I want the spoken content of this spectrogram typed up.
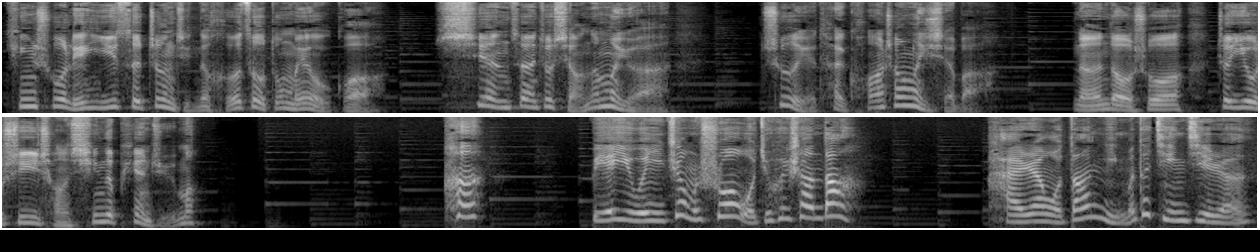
听说连一次正经的合奏都没有过，现在就想那么远，这也太夸张了一些吧？难道说这又是一场新的骗局吗？哼，别以为你这么说我就会上当。还让我当你们的经纪人，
